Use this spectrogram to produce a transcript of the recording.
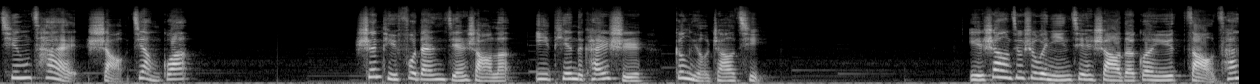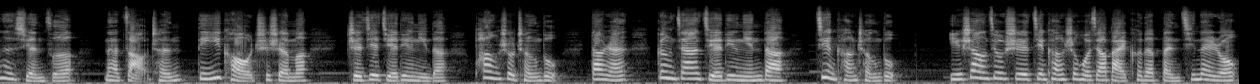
青菜少酱瓜，身体负担减少了，一天的开始更有朝气。以上就是为您介绍的关于早餐的选择。那早晨第一口吃什么，直接决定你的胖瘦程度，当然更加决定您的健康程度。以上就是健康生活小百科的本期内容。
